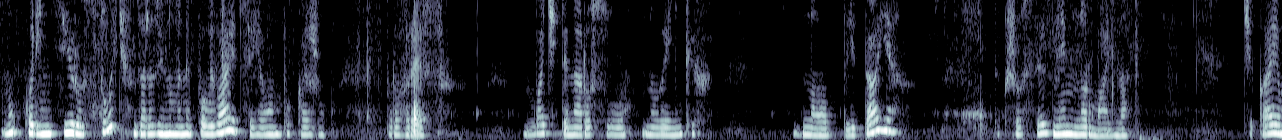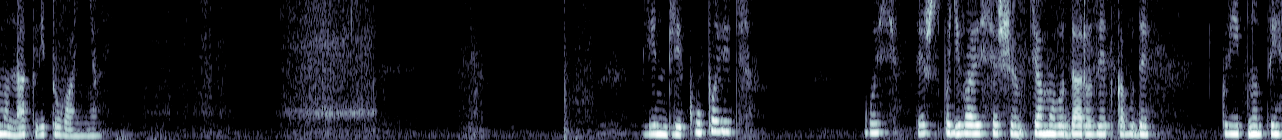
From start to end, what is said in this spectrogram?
Ну, корінці ростуть. Зараз він у мене поливається, я вам покажу прогрес. Бачите, наросло новеньких. Дно обплітає, так що все з ним нормально. Чекаємо на квітування. Ліндлі куповіць. Ось, теж сподіваюся, що ця молода розетка буде квітнути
